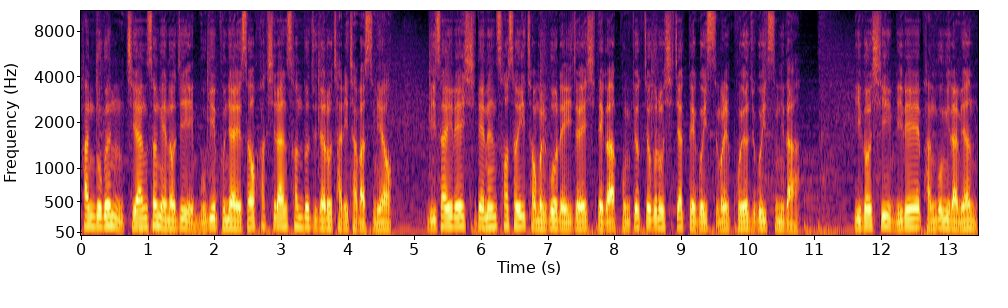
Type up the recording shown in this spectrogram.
한국은 지향성 에너지 무기 분야에서 확실한 선도주자로 자리 잡았으며 미사일의 시대는 서서히 저물고 레이저의 시대가 본격적으로 시작되고 있음을 보여주고 있습니다. 이것이 미래의 방공이라면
